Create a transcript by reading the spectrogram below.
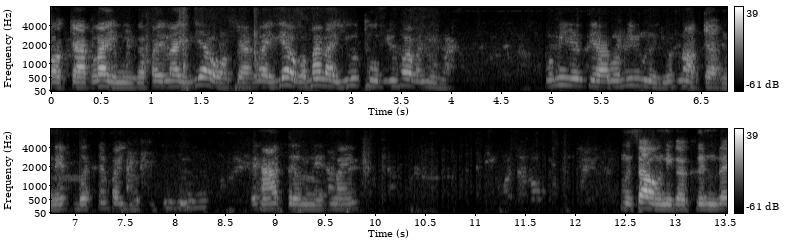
ออกจากไร่นี่ก็ไปไร่เลี้ยวออกจากไร่เลี้ยวก็มาไร่ YouTube อยู่พราะวันนี้ล่ะบ่มีจังเที่ยบ่ามีมือหยุดนอกจากเน็ตเบิดจังไปหยุดไปหาเติมเน็ตใหมมือเช้านี่ก็ขึ้นได้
